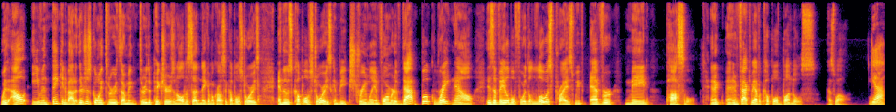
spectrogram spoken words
without even thinking about it. They're just going through, thumbing through the pictures, and all of a sudden they come across a couple of stories, and those couple of stories can be extremely informative. That book right now is available for the lowest price we've ever made possible. And in fact, we have a couple of bundles as well. Yeah.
